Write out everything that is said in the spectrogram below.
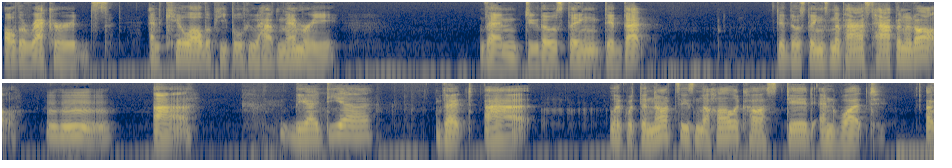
all the records and kill all the people who have memory, then do those thing did that did those things in the past happen at all? Mm-hmm. uh, the idea that uh, like what the Nazis and the Holocaust did and what uh,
